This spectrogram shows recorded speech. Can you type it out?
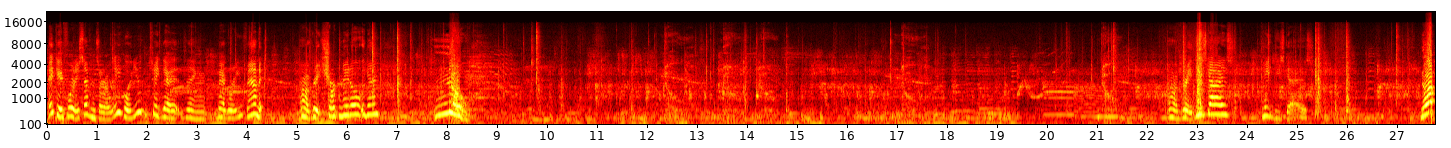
AK 47s are illegal. You take that thing back where you found it. Oh, great. Sharknado again? These guys. Hate these guys. Nope!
